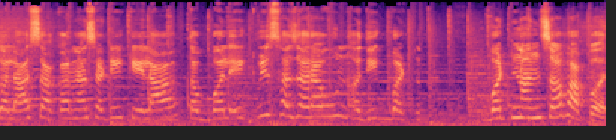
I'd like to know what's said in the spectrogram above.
कला साकारण्यासाठी केला तब्बल एकवीस हजाराहून अधिक बटन बटनांचा वापर.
